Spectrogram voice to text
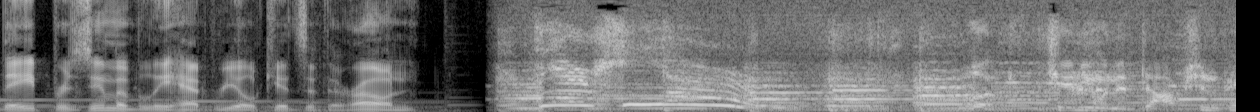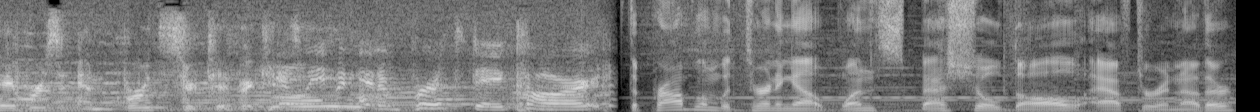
they presumably had real kids of their own. They're here! Look, genuine adoption papers and birth certificates. You'll even get a birthday card. The problem with turning out one special doll after another,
